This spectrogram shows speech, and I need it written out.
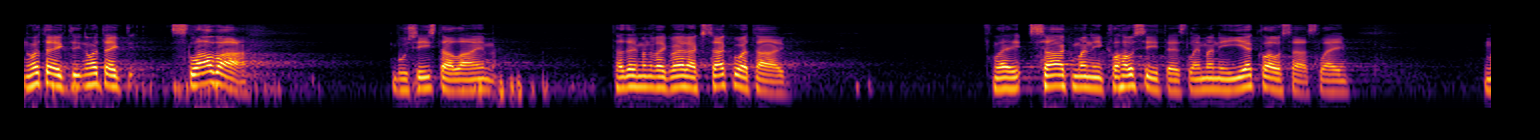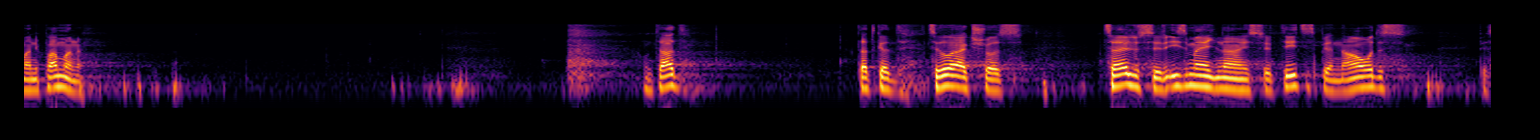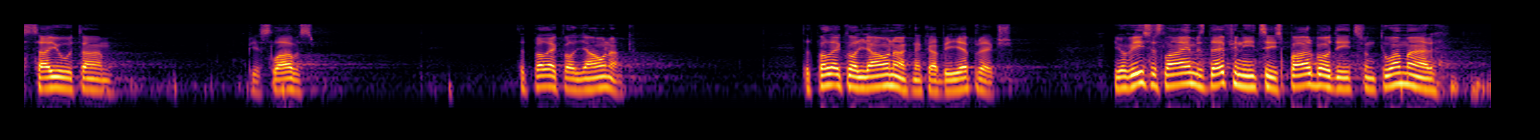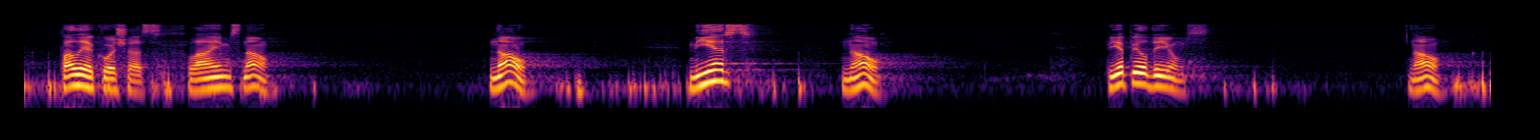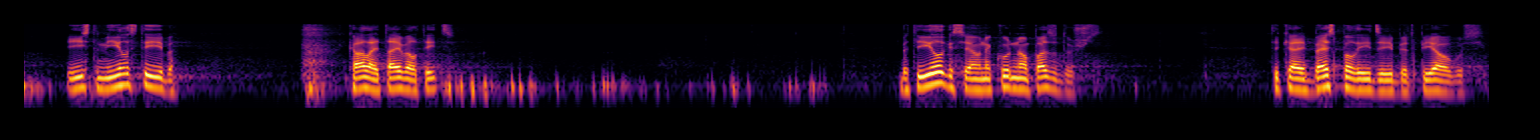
Noteikti, noteikti slavā būs īstā laime. Tādēļ man vajag vairāk sekotāju, lai sāk manī klausīties, lai manī ieklausās, lai mani pamana. Un tad, tad, kad cilvēks šos ceļus ir izmēģinājis, ir ticis pie naudas, pie sajūtām, pie slavas, tad paliek vēl ļaunāk. Tad paliek vēl ļaunāk nekā bija iepriekš. Jo visas laimes definīcijas pārbaudītas, un tomēr paliekošās laimes nav. Nav. Miers nav. Piepildījums nav. Īsta mīlestība. Kā lai tai vēl tic? Bet ilgas jau nekur nav pazudušas. Tikai bezpalīdzība ir pieaugusi.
